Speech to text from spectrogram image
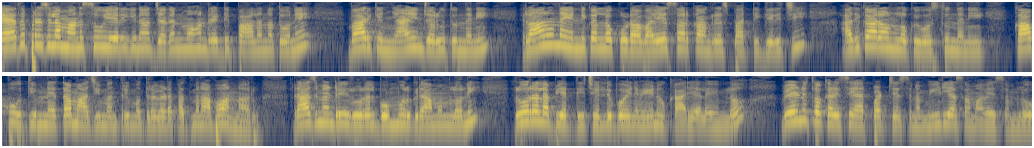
పేద ప్రజల మనసు ఎరిగిన జగన్మోహన్ రెడ్డి పాలనతోనే వారికి న్యాయం జరుగుతుందని రానున్న ఎన్నికల్లో కూడా వైఎస్ఆర్ కాంగ్రెస్ పార్టీ గెలిచి అధికారంలోకి వస్తుందని కాపు ఉద్యమ నేత మాజీ మంత్రి ముద్రగడ పద్మనాభం అన్నారు. రాజమండ్రి రూరల్ బొమ్మూరు గ్రామంలోని రూరల్ అభ్యర్థి చెల్లిపోయిన వేణు కార్యాలయంలో వేణుతో కలిసి ఏర్పాటు చేసిన మీడియా సమావేశంలో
